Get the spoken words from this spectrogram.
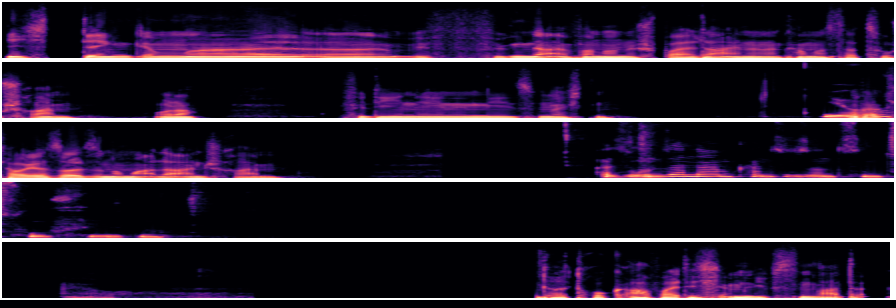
Ich denke mal, äh, wir fügen da einfach noch eine Spalte ein und dann kann man es dazu schreiben, oder? Für diejenigen, die es möchten. Ja, Oder Claudia soll sie nochmal alle anschreiben. also unser Namen kannst du sonst hinzufügen. Oh. Unter Druck arbeite ich am liebsten, warte.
